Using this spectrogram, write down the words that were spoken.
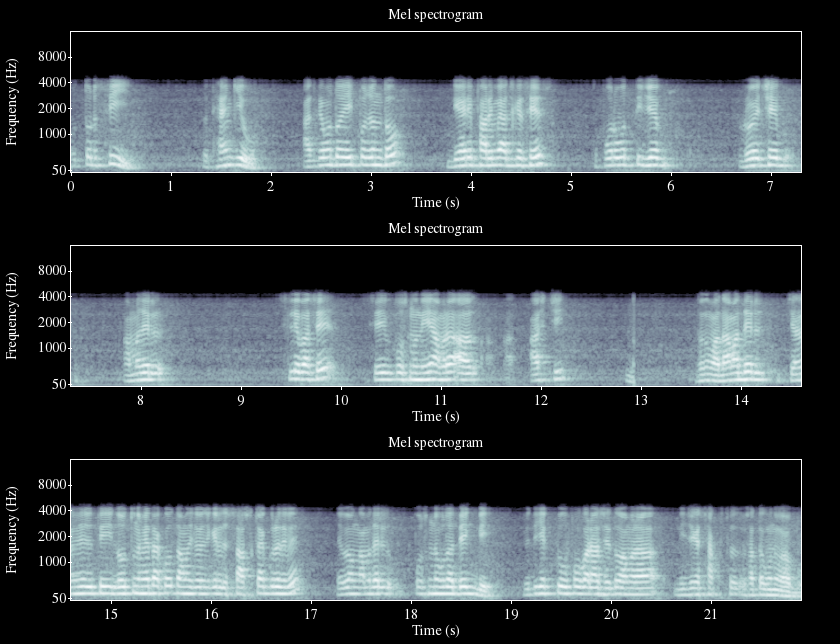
উত্তর সি। তো থ্যাংক ইউ আজকের মতো এই পর্যন্ত। ডেয়ারি ফার্মে আজকে শেষ। তো পরবর্তী যে রয়েছে আমাদের সিলেবাসে সেই প্রশ্ন নিয়ে আমরা আসছি। ধন্যবাদ। আমাদের চ্যানেলে যদি নতুন হয়ে থাকো তো আমাদের চ্যানেলকে সাবস্ক্রাইব করে দেবে এবং আমাদের প্রশ্নগুলো দেখবে। যদি একটু উপকার আসে, তো আমরা নিজেকে সার্থক মনে ভাববো।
